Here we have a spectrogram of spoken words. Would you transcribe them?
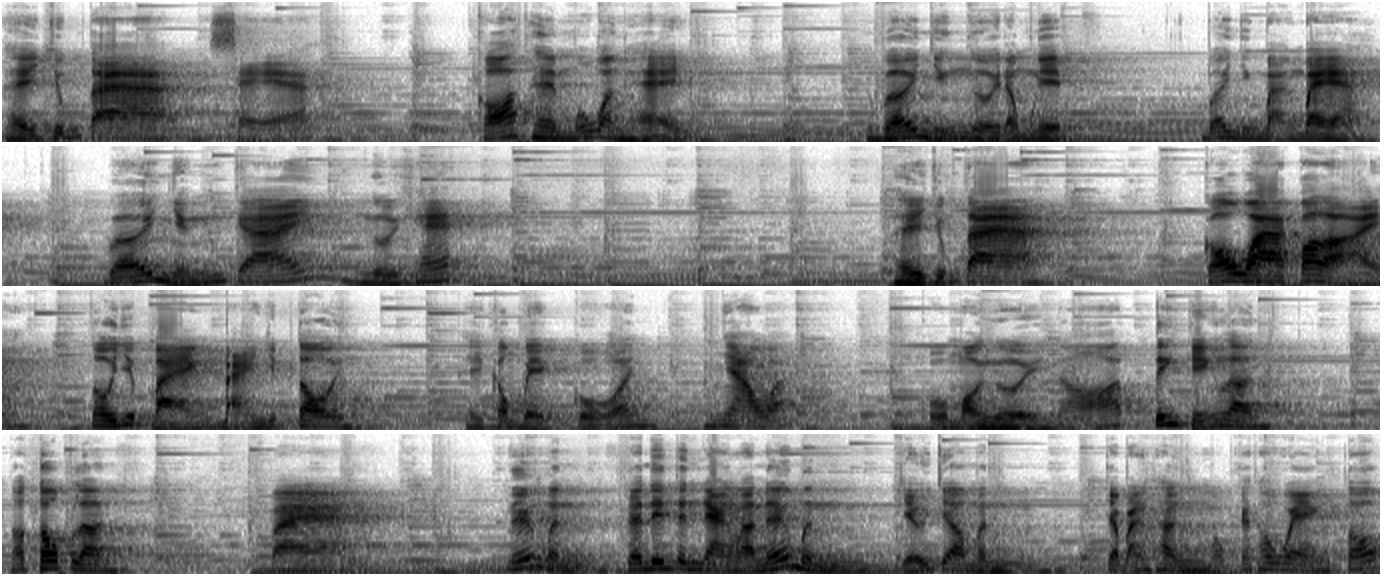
thì chúng ta sẽ có thêm mối quan hệ với những người đồng nghiệp, với những bạn bè với những cái người khác. Thì chúng ta có qua có lại, tôi giúp bạn bạn giúp tôi. Thì công việc của nhau á, của mọi người nó tiến triển lên, nó tốt lên. Và nếu mình đi tin rằng là nếu mình giữ cho mình, cho bản thân một cái thói quen tốt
